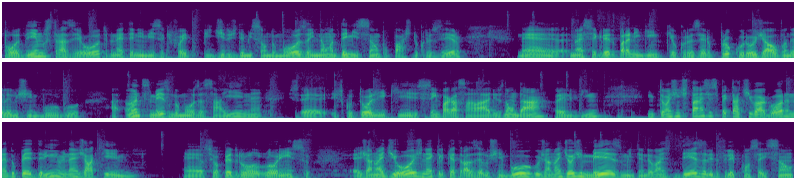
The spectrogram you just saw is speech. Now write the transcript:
Podemos trazer outro, né? Tendo em vista que foi pedido de demissão do Moza e não a demissão por parte do Cruzeiro. Né? Não é segredo para ninguém que o Cruzeiro procurou já o Vanderlei Luxemburgo antes mesmo do Moza sair, né? É, escutou ali que sem pagar salários não dá para ele vir. Então a gente está nessa expectativa agora, né, do Pedrinho, né, já que é, o senhor Pedro Lourenço é, já não é de hoje, né, que ele quer trazer Luxemburgo, já não é de hoje mesmo, entendeu? Mas desde ali do Felipe Conceição,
